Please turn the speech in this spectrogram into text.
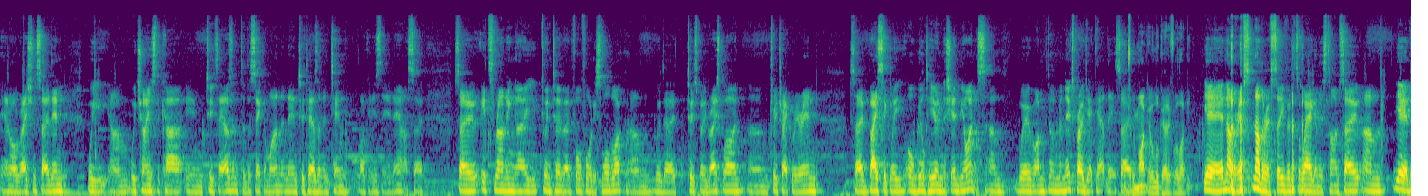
inauguration. So then we um, we changed the car in 2000 to the second one, and then 2010 like it is there now. So. So it's running a twin turbo 440 small block um, with a two speed race glide, um, true track rear end. So basically, all built here in the shed behind us, um, where I'm doing my next project out there. So which we might get a look at if we're lucky. yeah, another F, another FC, but it's a wagon this time. So um, yeah, the,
